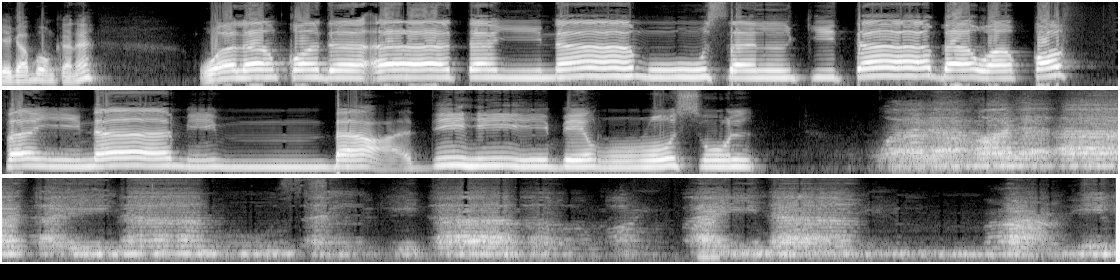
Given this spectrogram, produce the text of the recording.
Okay. ولقد آتينا موسى الكتاب وقفينا من بعده بالرسل ولقد آتينا موسى الكتاب وقفينا من بعده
